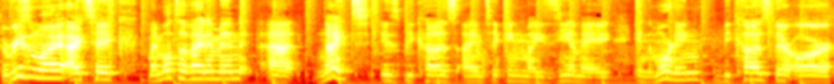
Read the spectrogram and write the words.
The reason why I take my multivitamin at night is because I am taking my ZMA in the morning because there are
